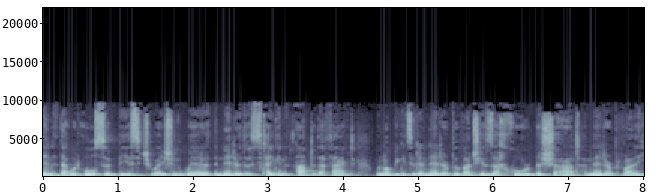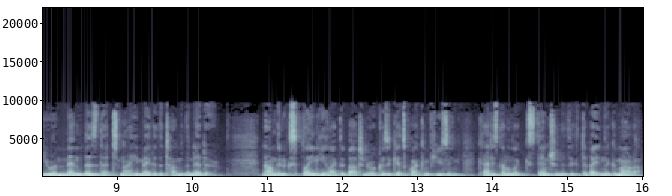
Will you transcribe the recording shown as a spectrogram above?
then that would also be a situation where the neder that was taken after that fact will not be considered a neder, zachur b'sha'at a neder, provided he remembers that t'nai he made at the time of the neder. Now I'm going to explain here like the Bartenura because it gets quite confusing. Kati's got an extension of the debate in the Gemara.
